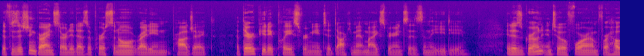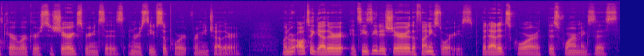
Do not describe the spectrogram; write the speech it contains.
The Physician Grind started as a personal writing project, a therapeutic place for me to document my experiences in the ED. It has grown into a forum for healthcare workers to share experiences and receive support from each other. When we're all together, it's easy to share the funny stories, but at its core, this forum exists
